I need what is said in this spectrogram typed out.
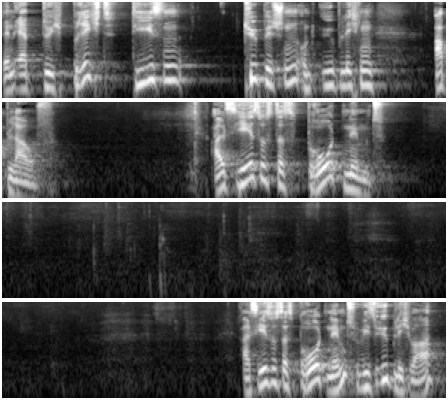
Denn er durchbricht diesen typischen und üblichen Ablauf. Als Jesus das Brot nimmt, als Jesus das Brot nimmt, wie es üblich war,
